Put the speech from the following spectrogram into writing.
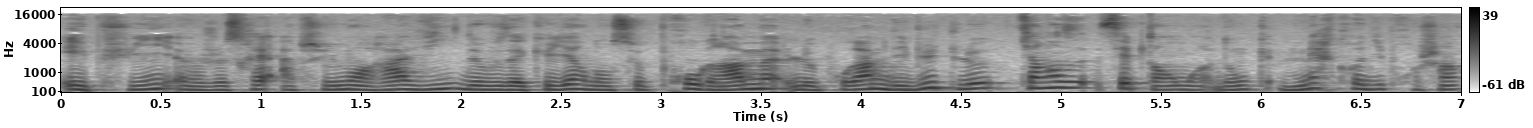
Et puis, euh, je serai absolument ravie de vous accueillir dans ce programme. Le programme débute le 15 septembre, donc mercredi prochain.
